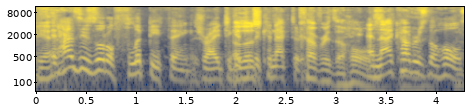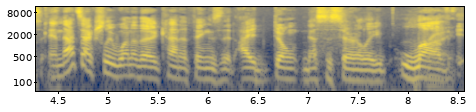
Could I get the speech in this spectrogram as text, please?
Yeah. It has these little flippy things, right, to get oh, to the connector. cover the holes. And that covers the holes. Okay. And that's actually one of the kind of things that I don't necessarily love, right.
